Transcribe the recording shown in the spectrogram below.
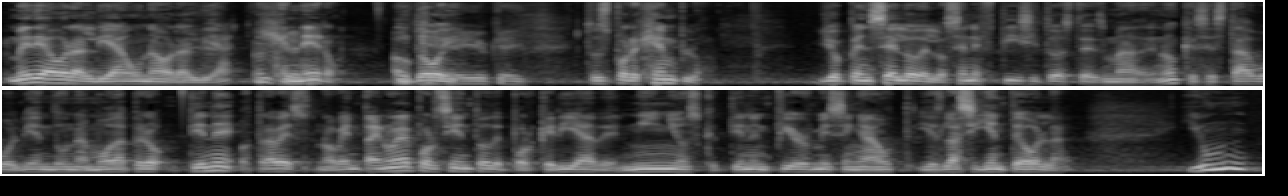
media hora al día, una hora al día y genero y doy. Entonces, por ejemplo, yo pensé lo de los NFTs y todo este desmadre, ¿no? Que se está volviendo una moda, pero tiene otra vez 99% de porquería de niños que tienen fear of missing out y es la siguiente ola. Y un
